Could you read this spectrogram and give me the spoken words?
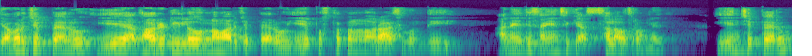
ఎవరు చెప్పారు ఏ అథారిటీలో ఉన్నవారు చెప్పారు ఏ పుస్తకంలో రాసి ఉంది అనేది సైన్స్కి అస్సలు అవసరం లేదు. ఏం చెప్పారు?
